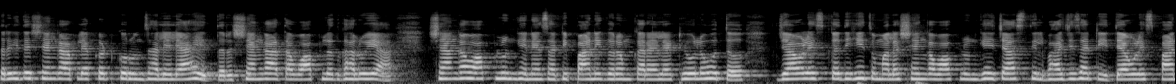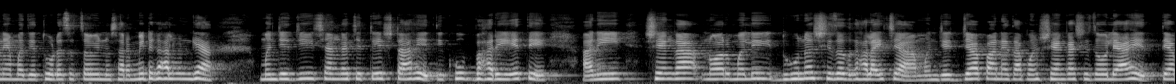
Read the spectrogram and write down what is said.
तर इथे शेंगा आपल्या कट करून झालेल्या आहेत. तर शेंगा आता वाफलत घालूया. शेंगा वाफलून घेण्यासाठी पाणी गरम करायला ठेवलं होतं. ज्यावेळेस कधीही तुम्हाला शेंगा वाफलून घ्यायच्या असतील भाजीसाठी त्यावेळेस पाण्यामध्ये थोडंसं चवीनुसार मीठ घालून घ्या. म्हणजे जी शेंगाची टेस्ट आहे ती खूप भारी येते. आणि शेंगा नॉर्मली धुवूनच शिजत घालायच्या. म्हणजे ज्या पाण्यात आपण शेंगा शिजवल्या आहेत त्या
